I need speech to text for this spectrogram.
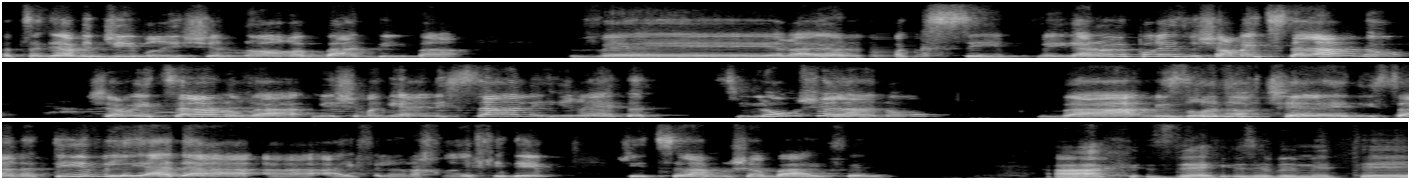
הצגה בג'יברי של נועה רבן ביימה, ורעיון מקסים, והגענו לפריז, ושם הצטלמנו, שם הצטלמנו, ומי שמגיע לניסן יראה את הצילום שלנו במזרונות של ניסן נתיב, ליד האייפל. אנחנו היחידים שהצטלמנו שם באייפל. אך, זה, זה באמת אה,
